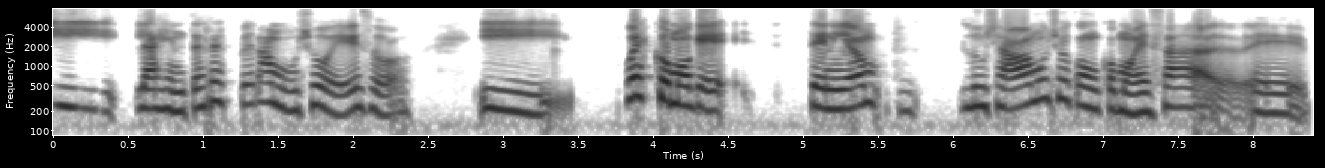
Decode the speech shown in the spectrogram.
y la gente respeta mucho eso. Y pues como que tenía, luchaba mucho con como esa eh,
